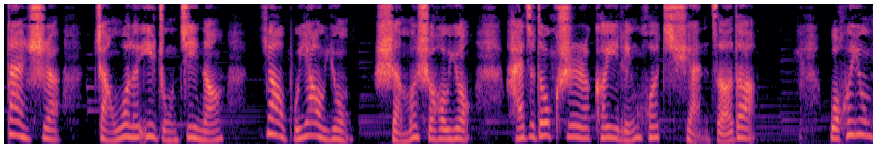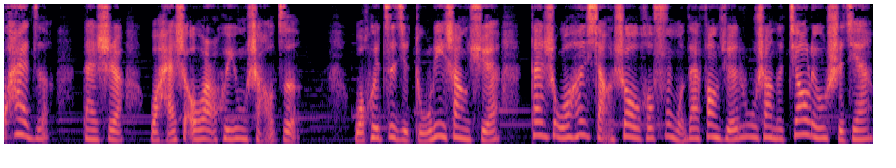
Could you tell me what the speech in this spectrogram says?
但是掌握了一种技能，要不要用，什么时候用，孩子都是可以灵活选择的。我会用筷子，但是我还是偶尔会用勺子。我会自己独立上学，但是我很享受和父母在放学路上的交流时间。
